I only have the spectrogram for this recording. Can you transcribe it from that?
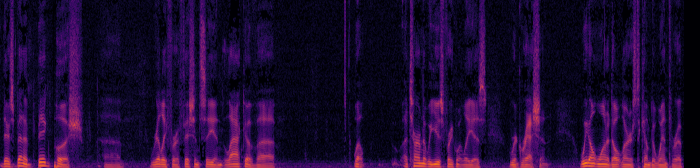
there's been a big push, uh, really, for efficiency and lack of. Uh, well, a term that we use frequently is regression. We don't want adult learners to come to Winthrop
